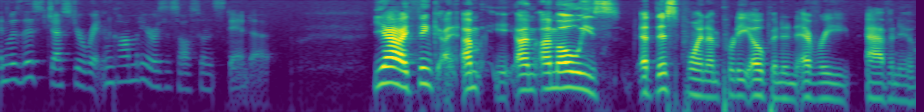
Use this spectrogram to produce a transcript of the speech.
And was this just your written comedy, or was this also in stand up? Yeah, I think I, I'm I'm I'm always at this point I'm pretty open in every avenue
